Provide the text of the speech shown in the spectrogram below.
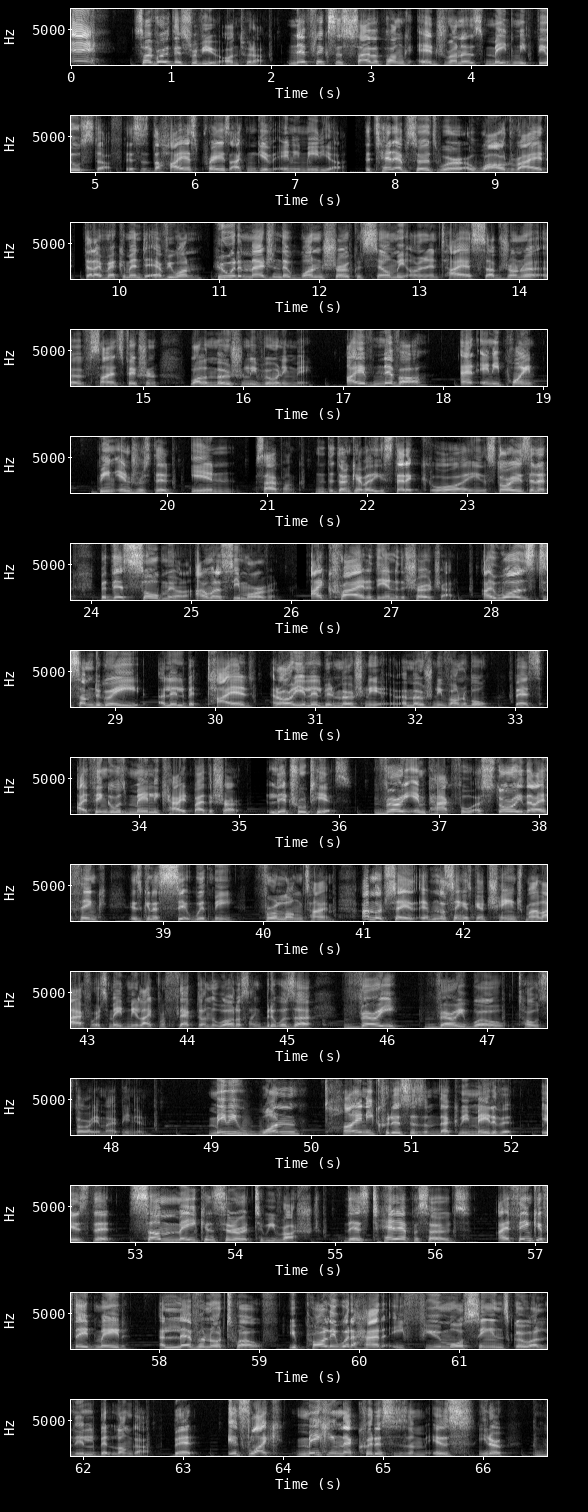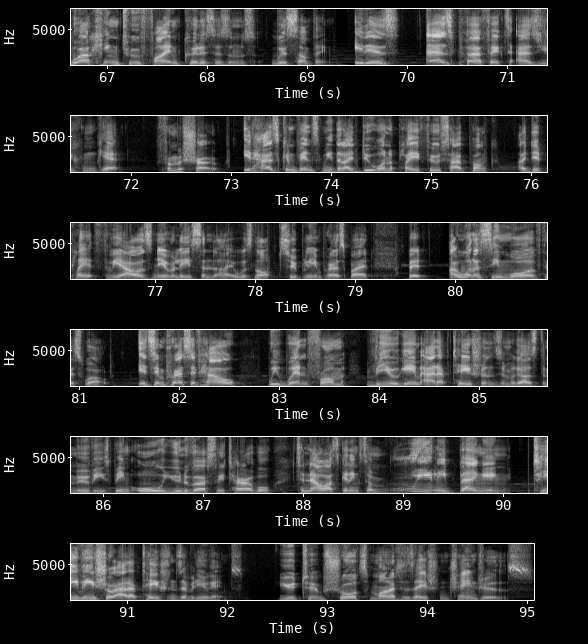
Eh. So I wrote this review on Twitter. Netflix's Cyberpunk Edgerunners made me feel stuff. This is the highest praise I can give any media. The 10 episodes were a wild ride that I recommend to everyone. Who would imagine that one show could sell me on an entire subgenre of science fiction while emotionally ruining me? I have never, at any point, been interested in Cyberpunk. I Don't care about the aesthetic or any of the stories in it, but this sold me on it. I want to see more of it. I cried at the end of the show, chat. I was to some degree a little bit tired and already a little bit emotionally emotionally vulnerable, but I think it was mainly carried by the show. Literal tears. Very impactful. A story that I think is gonna sit with me for a long time. I'm not saying I'm not saying it's gonna change my life or it's made me like reflect on the world or something, but it was a very, very well told story in my opinion. Maybe one tiny criticism that can be made of it is that some may consider it to be rushed. There's 10 episodes. I think if they'd made 11 or 12, you probably would have had a few more scenes go a little bit longer. But it's like making that criticism is, you know, working to find criticisms with something. It is as perfect as you can get from a show. It has convinced me that I do want to play through Cyberpunk. I did play it three hours near release and I was not superly impressed by it, but I want to see more of this world. It's impressive how we went from video game adaptations in regards to movies being all universally terrible to now us getting some really banging TV show adaptations of video games. YouTube Shorts monetization changes.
